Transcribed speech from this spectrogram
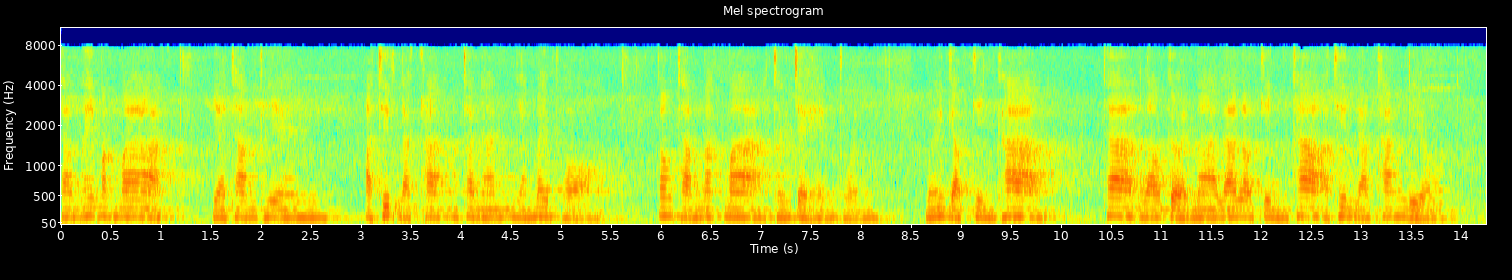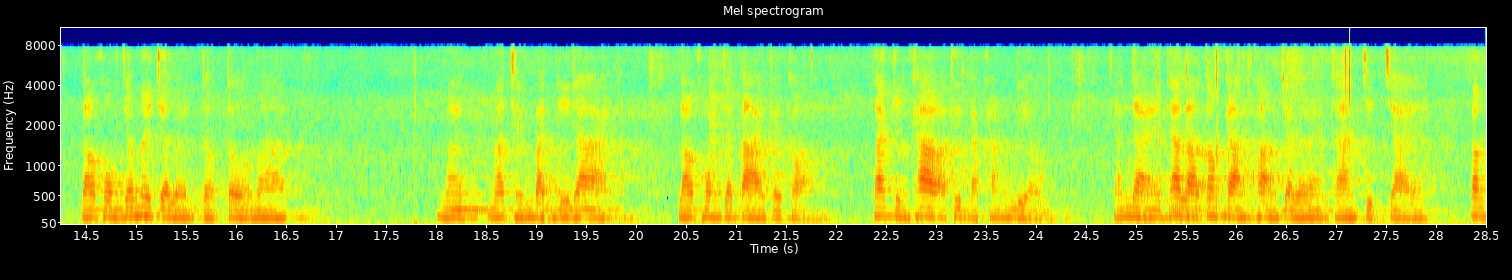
ทำให้มากๆ อย่าทำเพียงอาทิตย์ละครั้งเท่านั้นยังไม่พอ ต้องทำมากๆถึงจะเห็นผล เหมือนกับกินข้าว ถ้าเราเกิดมาแล้วเรากินข้าวอาทิตย์ละครั้งเดียว เราคงจะไม่เจริญเติบโตมามามาถึงบัดนี้ได้ เราคงจะตายไปก่อน ถ้ากินข้าวอาทิตย์ละครั้งเดียวฉันใดถ้าเราต้องการความเจริญทางจิตใจ ต้อง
